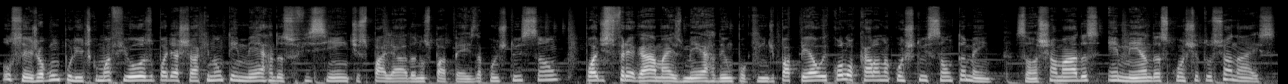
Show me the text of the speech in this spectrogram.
ou seja, algum político mafioso pode achar que não tem merda suficiente espalhada nos papéis da Constituição, pode esfregar mais merda em um pouquinho de papel e colocá-la na Constituição também. São as chamadas emendas constitucionais,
